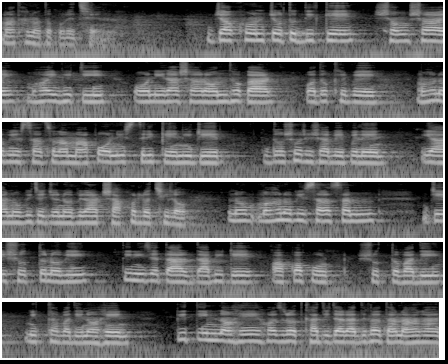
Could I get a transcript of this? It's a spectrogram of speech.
মাথা নত করেছেন। যখন চতুর্দিকে সংশয়, ভয়ভীতি ও নিরাশার অন্ধকার পদক্ষেপে মহানবী সাল্লাম আপন স্ত্রীকে নিজের দোসর হিসাবে পেলেন ইয়া নবীজের জন্য বিরাট সাফল্য ছিল। মহানবী সাল্লাম যে সত্য নবী, তিনি যে তার দাবিতে অকপট, সত্যবাদী, মিথ্যাবাদী নহেন। কৃত্রিম নহে হজরত খাদিজা রাদিলতা নাহার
